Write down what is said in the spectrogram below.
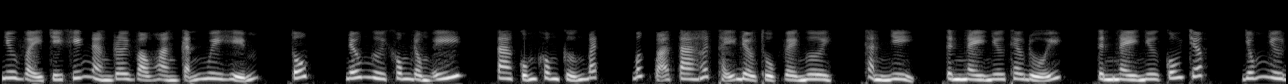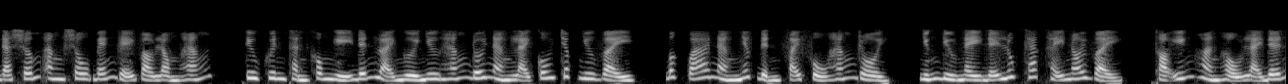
như vậy chỉ khiến nàng rơi vào hoàn cảnh nguy hiểm, tốt, nếu ngươi không đồng ý, ta cũng không cưỡng bách, bất quả ta hết thảy đều thuộc về ngươi, thành nhi, tình này như theo đuổi, tình này như cố chấp, giống như đã sớm ăn sâu bén rễ vào lòng hắn, tiêu Khuynh thành không nghĩ đến loại người như hắn đối nàng lại cố chấp như vậy, bất quá nàng nhất định phải phụ hắn rồi, những điều này để lúc khác hãy nói vậy, thọ yến hoàng hậu lại đến,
